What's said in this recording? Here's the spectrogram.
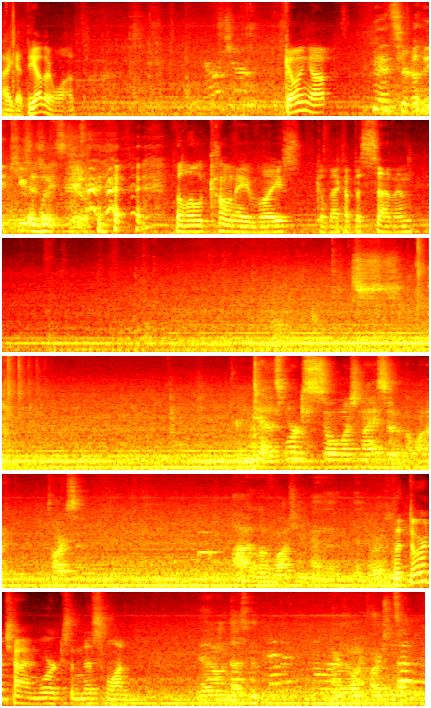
I get the other one. Going up. That's a really cute voice too. the little Kone voice. Go back up to seven. Yeah, this works so much nicer than the one in Clarkson. I love watching how the, the doors. The door chime works in this one. The other one doesn't. Seventh Or the floor. one Clarkson doesn't.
